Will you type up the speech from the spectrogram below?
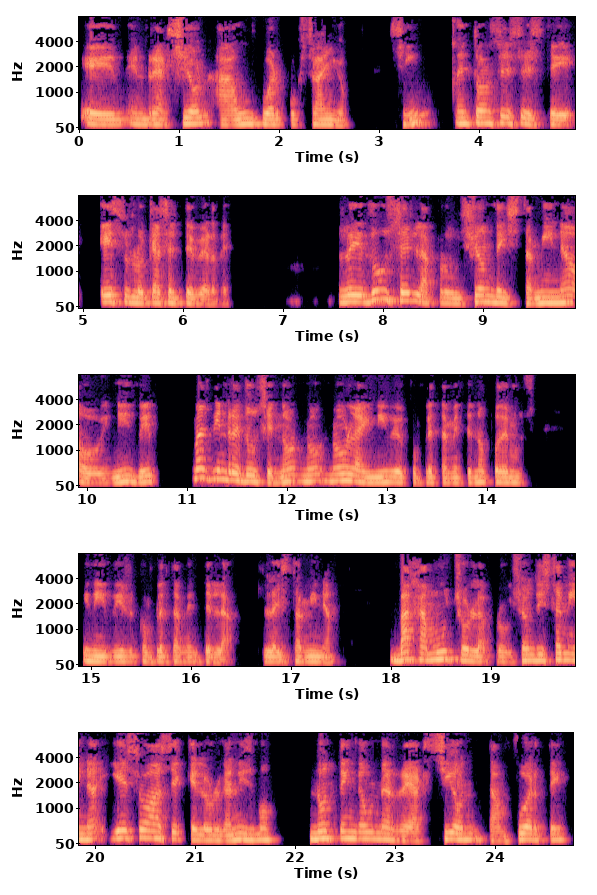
eh, en reacción a un cuerpo extraño, ¿sí? Entonces, este, eso es lo que hace el té verde. Reduce la producción de histamina o inhibe, más bien reduce, no, no, no la inhibe completamente, no podemos inhibir completamente la, la histamina. Baja mucho la producción de histamina y eso hace que el organismo no tenga una reacción tan fuerte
